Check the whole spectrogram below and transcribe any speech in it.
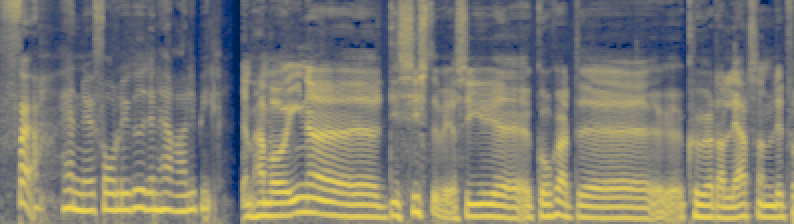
før han øh, får lykket i den her rallybil? Jamen, han var jo en af de sidste, vil jeg sige, øh, gokart øh, go-kart-kører, der lærte sådan lidt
